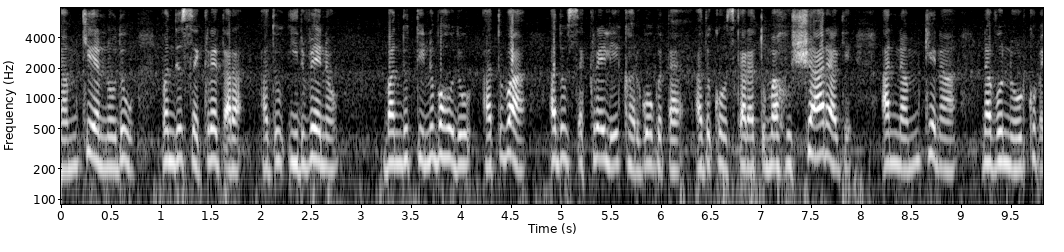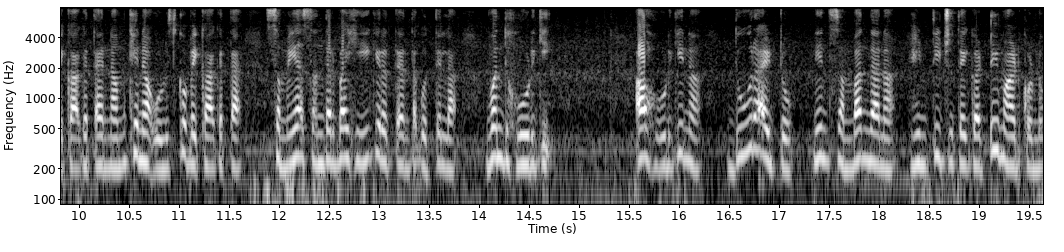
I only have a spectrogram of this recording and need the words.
ನಂಬಿಕೆ ಅನ್ನೋದು ಒಂದು ಸಕ್ಕರೆ ಥರ ಅದು ಇರುವೇನೋ ಬಂದು ತಿನ್ನಬಹುದು ಅಥವಾ ಅದು ಸಕ್ಕರೆಯಲ್ಲಿ ಕರ್ಗೋಗುತ್ತೆ. ಅದಕ್ಕೋಸ್ಕರ ತುಂಬ ಹುಷಾರಾಗಿ ಆ ನಂಬಿಕೆನ ನಾವು ನೋಡ್ಕೋಬೇಕಾಗತ್ತೆ ನಂಬಿಕೆನ ಉಳಿಸ್ಕೋಬೇಕಾಗತ್ತೆ. ಸಮಯ, ಸಂದರ್ಭ ಹೇಗಿರುತ್ತೆ ಅಂತ ಗೊತ್ತಿಲ್ಲ. ಒಂದು ಹುಡುಗಿ, ಆ ಹುಡುಗಿನ ದೂರ ಇಟ್ಟು ನಿನ್ನ ಸಂಬಂಧನ ಹೆಂಡತಿ ಜೊತೆ ಗಟ್ಟಿ ಮಾಡಿಕೊಂಡು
